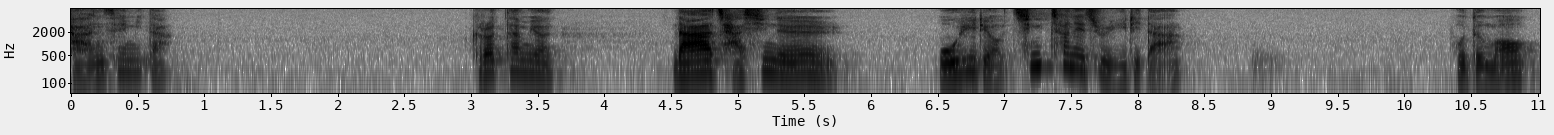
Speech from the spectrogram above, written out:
다한 셈이다. 그렇다면 나 자신을 오히려 칭찬해 줄 일이다. 보듬어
